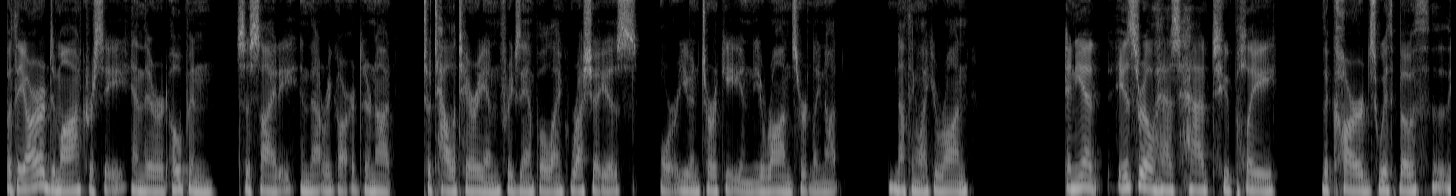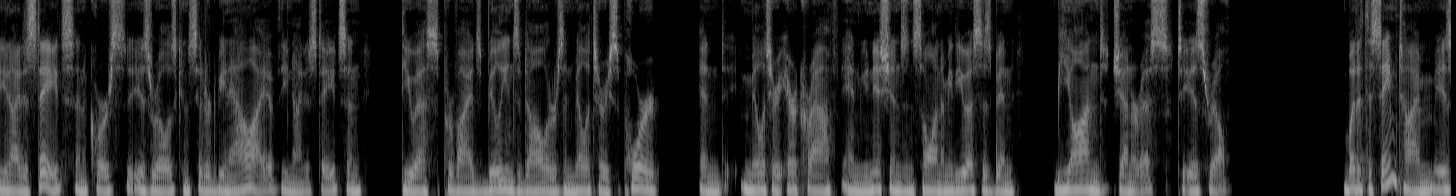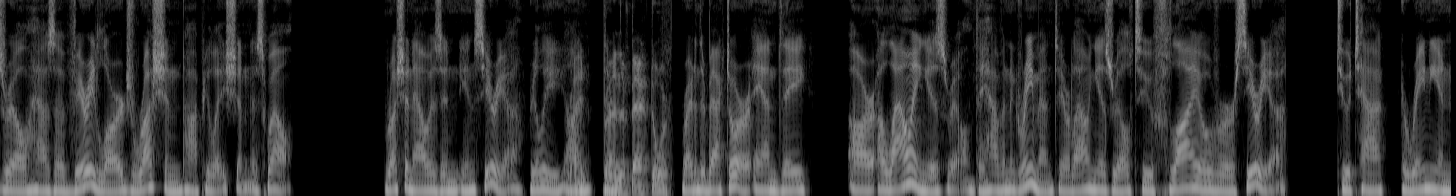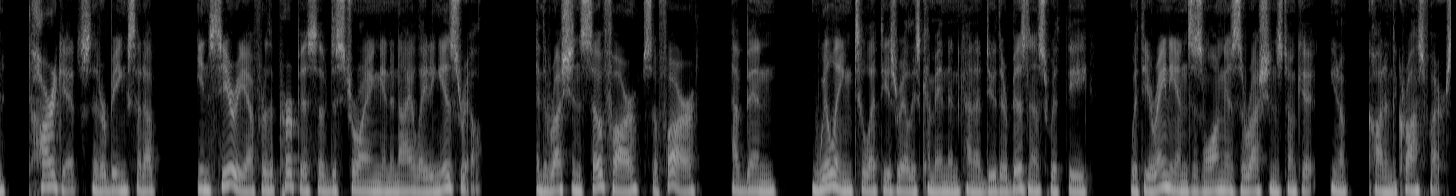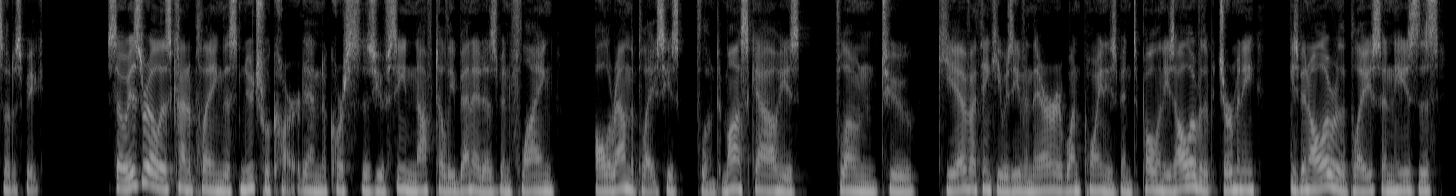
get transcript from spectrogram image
but they are a democracy and they're an open society in that regard. They're not totalitarian, for example, like Russia is, or even Turkey and Iran, certainly not nothing like Iran. And yet, Israel has had to play the cards with both the United States, and of course, Israel is considered to be an ally of the United States, and the U.S. provides billions of dollars in military support and military aircraft and munitions and so on. I mean, the U.S. has been beyond generous to Israel. But at the same time, Israel has a very large Russian population as well. Russia now is in, in Syria, really right, on their, right on their back door. Right on their back door. And they are allowing Israel, they have an agreement, they're allowing Israel to fly over Syria to attack Iranian targets that are being set up in Syria for the purpose of destroying and annihilating Israel. And the Russians so far, so far, have been willing to let the Israelis come in and kind of do their business with the with the Iranians as long as the Russians don't get, you know, caught in the crossfire, so to speak. So Israel is kind of playing this neutral card. And of course, as you've seen, Naftali Bennett has been flying all around the place. He's flown to Moscow, he's flown to Kiev. I think he was even there at one point. He's been to Poland. He's all over the Germany. He's been all over the place. And he's this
